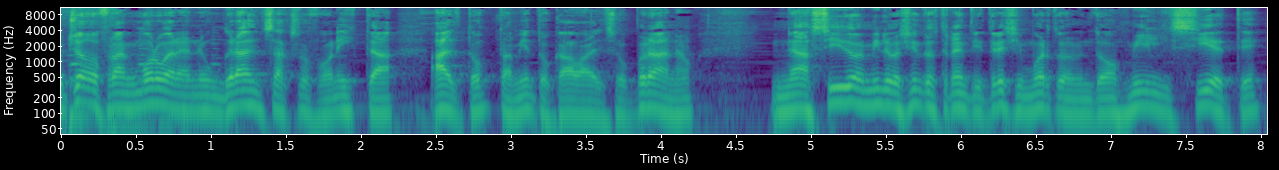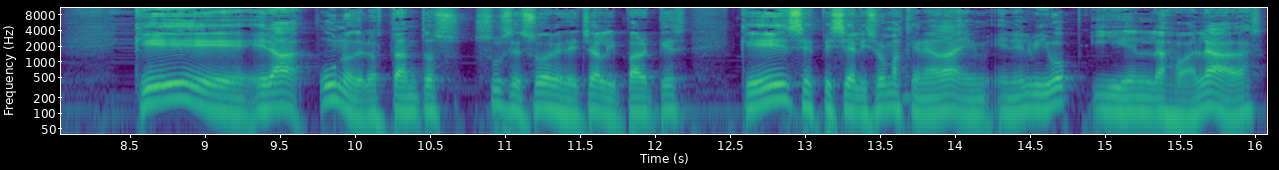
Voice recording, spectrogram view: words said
Escuchado, Frank Morgan era un gran saxofonista alto, también tocaba el soprano, nacido en 1933 y muerto en 2007, que era uno de los tantos sucesores de Charlie Parker que se especializó más que nada en, el bebop y en las baladas,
